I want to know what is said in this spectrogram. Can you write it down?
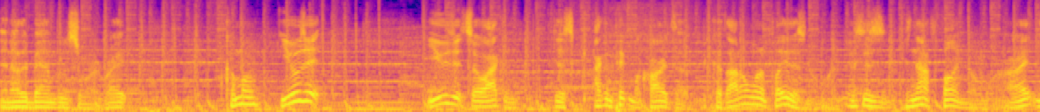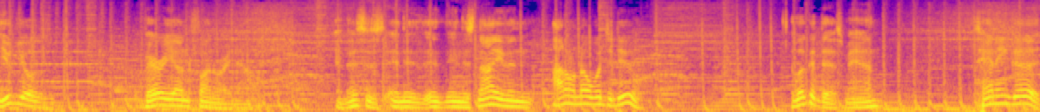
Another bamboo sword, right? Come on. Use it. Use it so I can just I can pick my cards up because I don't want to play this no more. This is it's not fun no more. All right. Yu-Gi-Oh is very unfun right now. And this is and, it, and it's not even I don't know what to do. Look at this, man. Hand ain't good.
